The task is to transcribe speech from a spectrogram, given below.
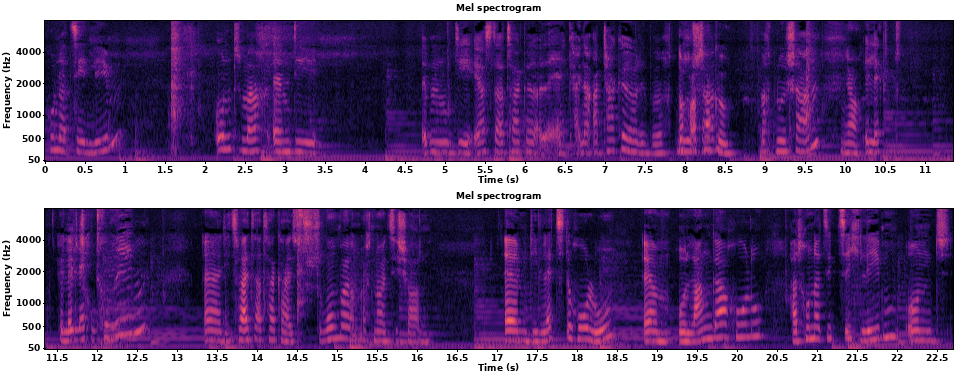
110 Leben. Und macht ähm, die, ähm, die erste Attacke, äh, keine Attacke, macht Doch, null Attacke. Schaden. Macht null Schaden. Ja, Elekt Elektro. Elektroregen. Äh, die zweite Attacke heißt Stromball und macht 90 Schaden. Ähm, die letzte Holo, ähm, Olanga Holo, hat 170 Leben und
